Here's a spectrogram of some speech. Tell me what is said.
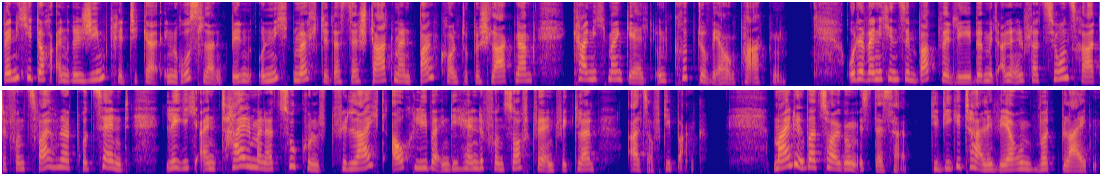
Wenn ich jedoch ein Regimekritiker in Russland bin und nicht möchte, dass der Staat mein Bankkonto beschlagnahmt, kann ich mein Geld in Kryptowährung parken. Oder wenn ich in Simbabwe lebe mit einer Inflationsrate von 200 Prozent, lege ich einen Teil meiner Zukunft vielleicht auch lieber in die Hände von Softwareentwicklern als auf die Bank. Meine Überzeugung ist deshalb, die digitale Währung wird bleiben.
